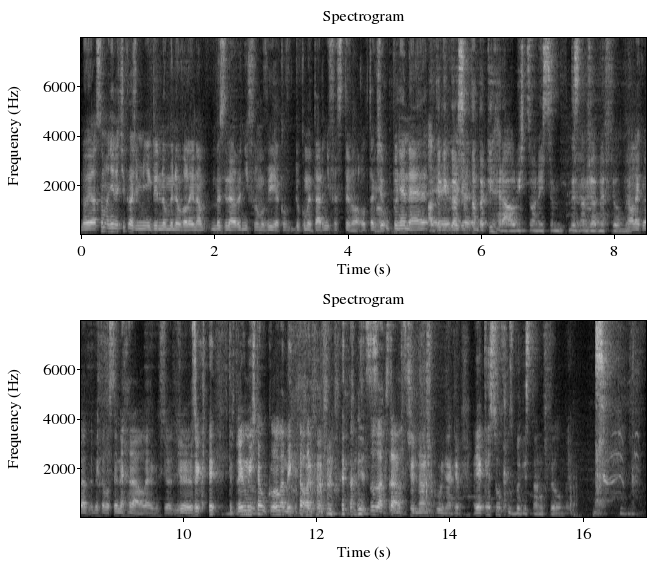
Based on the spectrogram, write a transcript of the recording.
No já jsem ani nečekal, že mě někdy nominovali na mezinárodní filmový jako dokumentární festival, takže No. úplně ne. A tak jako jako, já že- jsem tam taky hrál, víš co, nejsem, neznám žádné filmy. No ale jako já bych to vlastně nehrál, jako, že, že řekli, ty prý umíš na úkol na Michala, tam něco Tam zahrát. přednášku nějaké. A jaké jsou v Uzbekistánu filmy?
